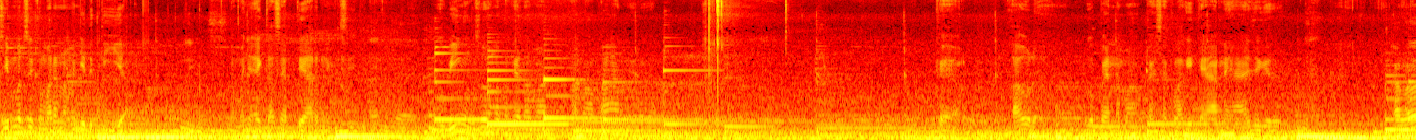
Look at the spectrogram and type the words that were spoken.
simpen sih kemarin namanya jadi Tia. Namanya Eka Septiarni sih. Gue bingung soalnya pakai nama nama apaan gitu kan kayak tau dah gue pengen nama pesek lagi kayak aneh aja gitu. Karena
